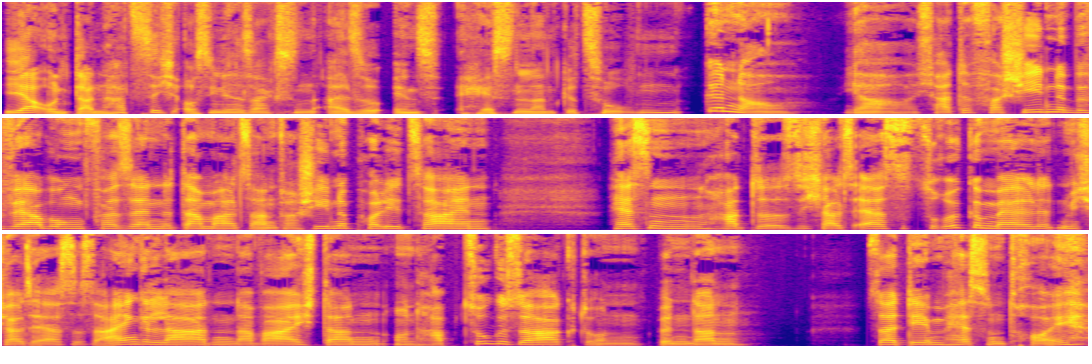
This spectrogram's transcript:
Ja, und dann hat sich aus Niedersachsen also ins Hessenland gezogen. Genau, ja. Ich hatte verschiedene Bewerbungen versendet damals an verschiedene Polizeien. Hessen hatte sich als erstes zurückgemeldet, mich als erstes eingeladen. Da war ich dann und habe zugesagt und bin dann seitdem Hessen treu.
